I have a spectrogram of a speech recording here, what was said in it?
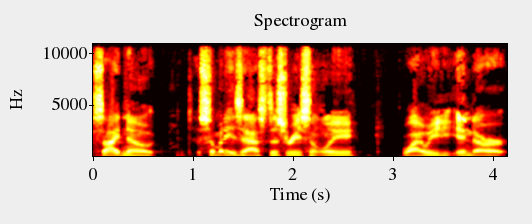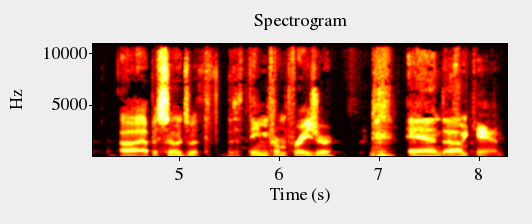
Side note: Somebody has asked us recently why we end our uh, episodes with the theme from Frasier, and Because um, we can.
